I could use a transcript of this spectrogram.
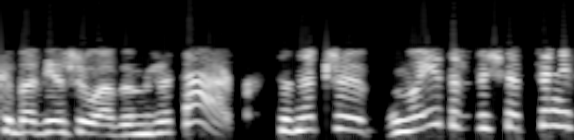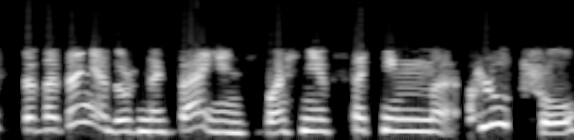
Chyba wierzyłabym, że tak. To znaczy, moje też doświadczenie wprowadzenia różnych zajęć właśnie w takim kluczu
